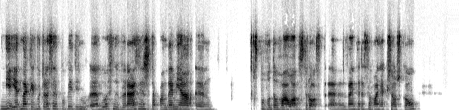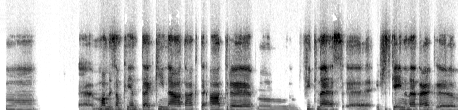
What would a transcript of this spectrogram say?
Nie, jednak jakby trzeba sobie powiedzieć głośno i wyraźnie, że ta pandemia spowodowała wzrost zainteresowania książką. Mm, e, mamy zamknięte kina, tak, teatry, mm, fitness e, i wszystkie inne tak, e,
